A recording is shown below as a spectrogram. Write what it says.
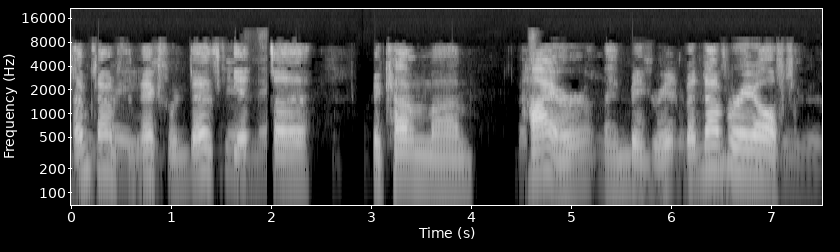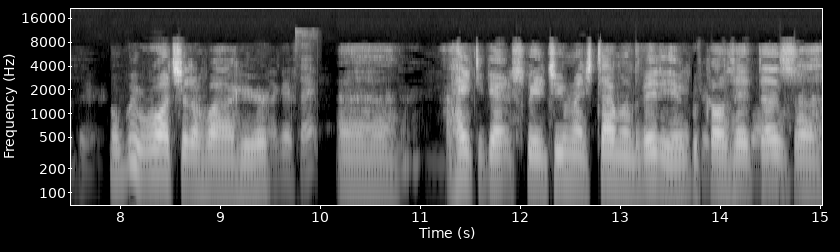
sometimes the next one does get uh, become um, higher than big red, but not very often. But we were watching a while here. I Uh, I hate to get spend too much time on the video because it does. Uh,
